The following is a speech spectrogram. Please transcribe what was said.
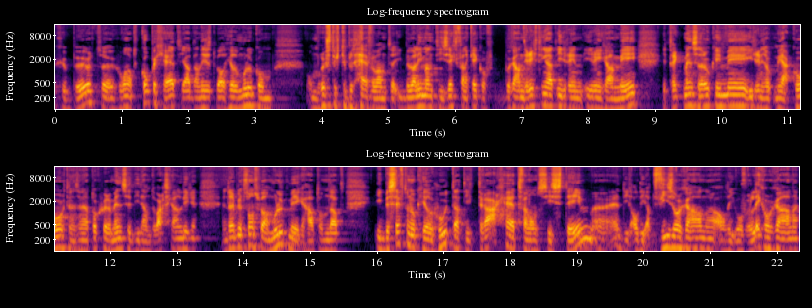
gebeurt, gewoon uit koppigheid, ja, dan is het wel heel moeilijk om om rustig te blijven. Want uh, ik ben wel iemand die zegt van, kijk, of we gaan die richting uit, iedereen, iedereen gaat mee. Je trekt mensen daar ook in mee, iedereen is ook mee akkoord. En dan zijn er toch weer mensen die dan dwars gaan liggen. En daar heb ik het soms wel moeilijk mee gehad, omdat ik besef dan ook heel goed dat die traagheid van ons systeem, uh, die, al die adviesorganen, al die overlegorganen,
